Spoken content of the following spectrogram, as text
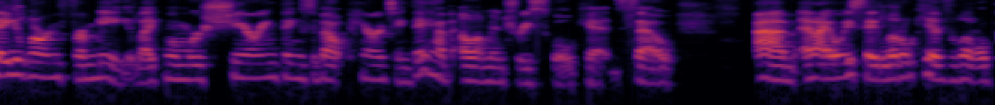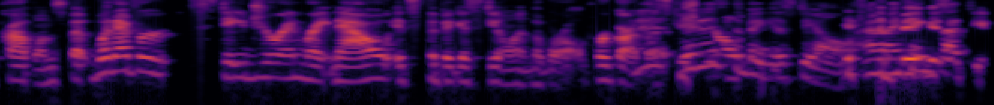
they learned from me. Like when we're sharing things about parenting, they have elementary school kids. So, um, and I always say little kids, little problems, but whatever stage you're in right now, it's the biggest deal in the world, regardless. It is, it is the biggest deal. It's and the I biggest that, deal.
